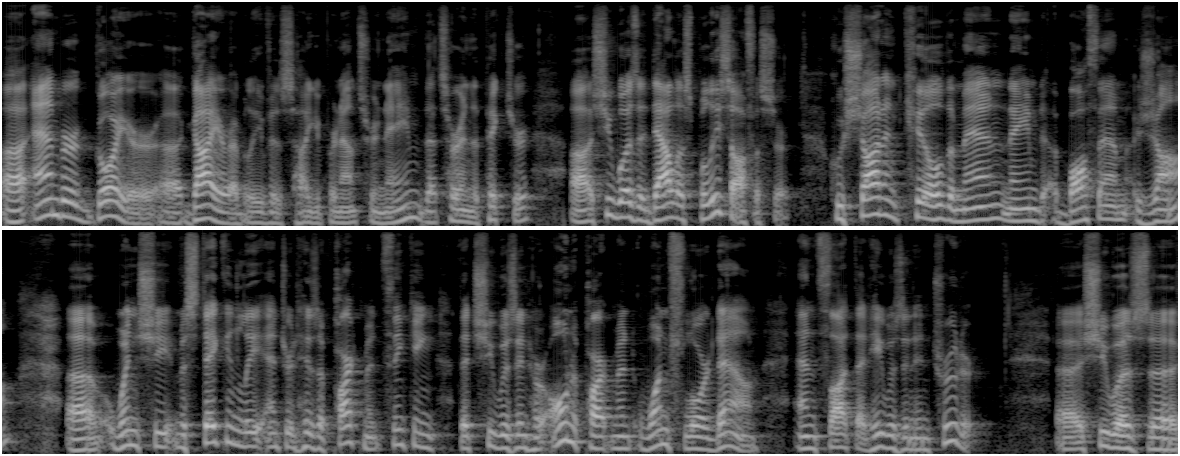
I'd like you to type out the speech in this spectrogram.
Amber Goyer, Geyer, I believe is how you pronounce her name, that's her in the picture, uh, she was a Dallas police officer who shot and killed a man named Botham Jean uh, when she mistakenly entered his apartment thinking that she was in her own apartment one floor down and thought that he was an intruder. Uh, she was uh,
